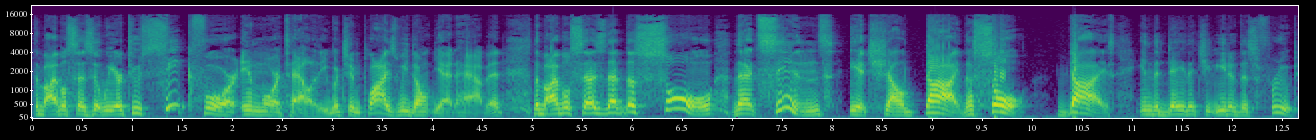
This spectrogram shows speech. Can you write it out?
The Bible says that we are to seek for immortality, which implies we don't yet have it. The Bible says that the soul that sins, it shall die. The soul dies in the day that you eat of this fruit.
